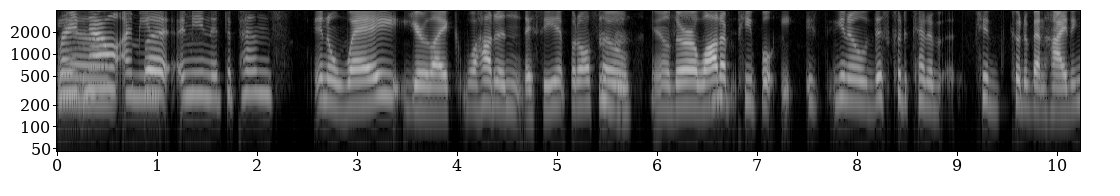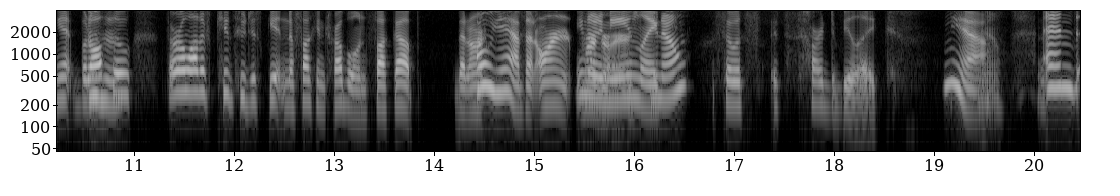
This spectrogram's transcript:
right Yeah, now i mean but I mean, it depends. In a way, you're like, well, how didn't they see it? But also, Mm-hmm. you know, there are a lot of people. You know, this could kind of kid could have been hiding it, but Mm-hmm. also there are a lot of kids who just get into fucking trouble and fuck up that aren't. oh yeah that aren't You know what I mean? Like, you know So it's it's hard to be like, yeah you know, And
